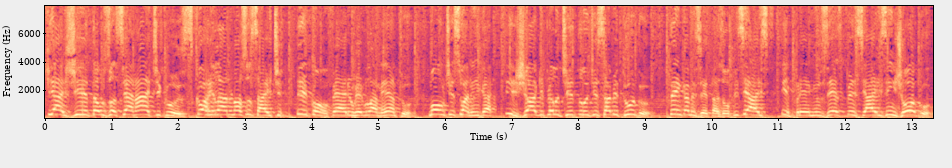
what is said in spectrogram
que agita os oceanáticos. Corre lá no nosso site e confere o regulamento monte sua liga e jogue pelo título de Sabe Tudo. Tem camisetas oficiais e prêmios especiais em jogo.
